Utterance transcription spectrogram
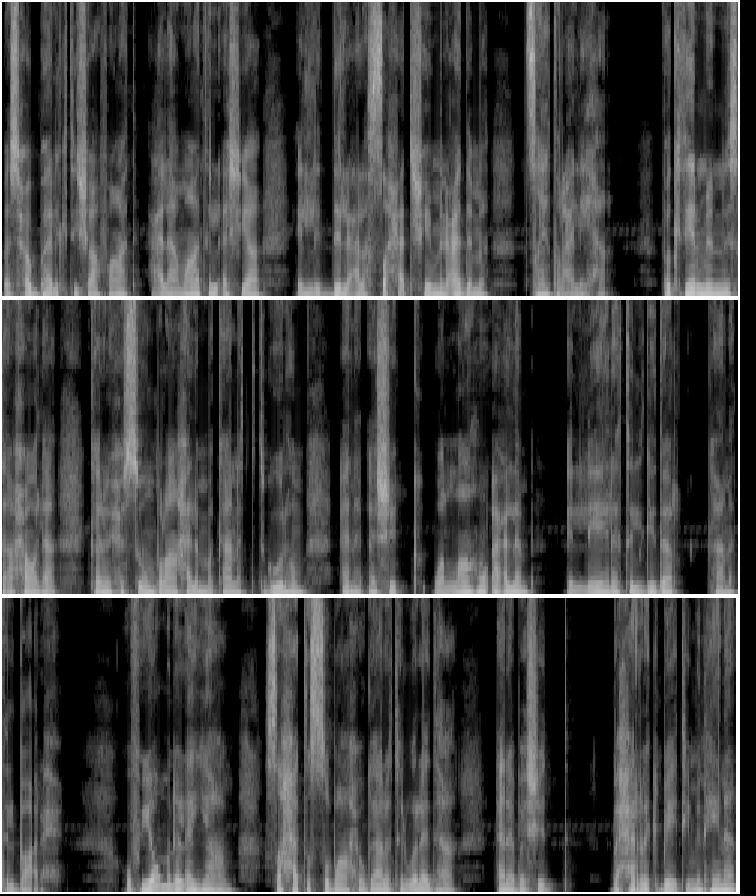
بس حبها الاكتشافات علامات الأشياء اللي تدل على صحة شيء من عدمه تسيطر عليها. فكثير من النساء حولها كانوا يحسون براحة لما كانت تقولهم أنا أشك والله أعلم الليلة القدر كانت البارح. وفي يوم من الأيام صحت الصباح وقالت لولدها أنا بشد بحرك بيتي من هنا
